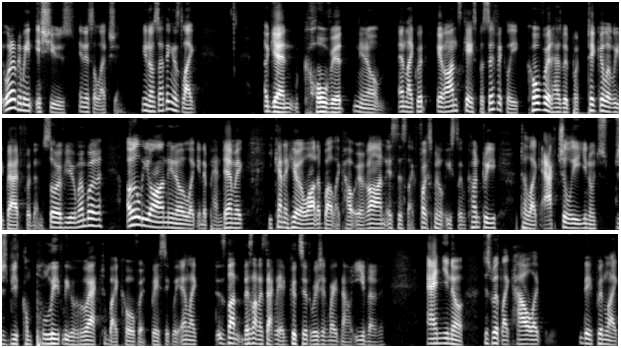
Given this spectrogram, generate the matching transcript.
what are the main issues in this election? You know, so I think it's like again, COVID, you know, and like with Iran's case specifically, COVID has been particularly bad for them. So if you remember early on, you know, like in the pandemic, you kind of hear a lot about like how Iran is this like first Middle Eastern country to like actually, you know, just just be completely wrecked by COVID, basically. And like it's not there's not exactly a good situation right now either. And you know, just with like how like they've been like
